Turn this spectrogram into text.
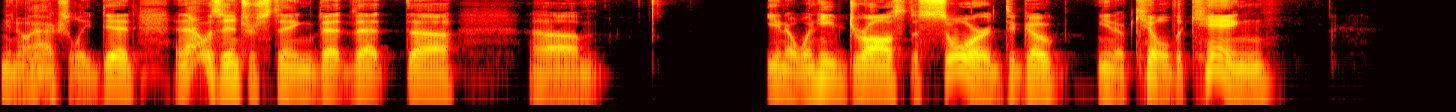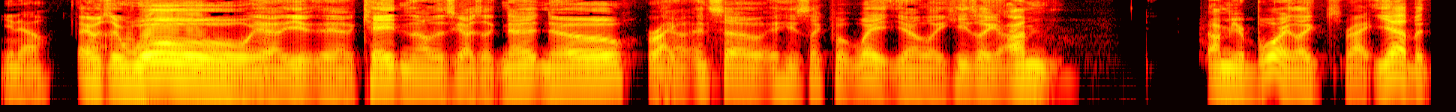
you know actually did, and that was interesting that that uh, um, you know when he draws the sword to go you know kill the king, you know It was like, uh, whoa, yeah, you, yeah. Cayden and all those guys like, no, no, you Right. know, and so he's like, but wait, you know, like he's like, I'm, I'm your boy, like, Right. yeah, but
